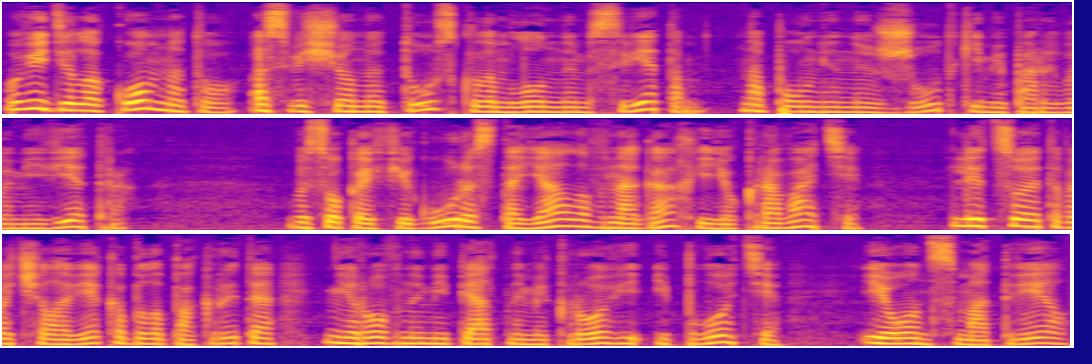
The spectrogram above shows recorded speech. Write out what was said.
увидела комнату, освещенную тусклым лунным светом, наполненную жуткими порывами ветра. Высокая фигура стояла в ногах ее кровати. Лицо этого человека было покрыто неровными пятнами крови и плоти, и он смотрел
